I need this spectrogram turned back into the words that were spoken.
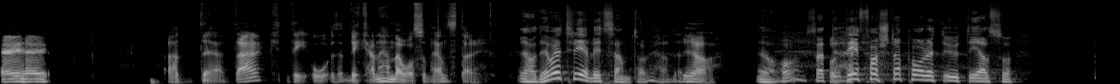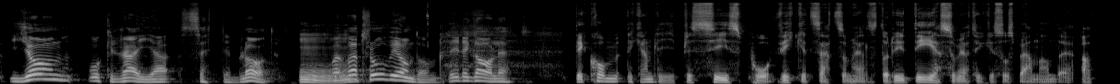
Hej, hej. Ja, det, där, det, det kan hända vad som helst där. Ja, det var ett trevligt samtal vi hade. Ja. Ja, så att det första paret ut är alltså Jan och Raja Zetterblad. Mm. Vad, vad tror vi om dem? Blir det galet? det, kom, det kan bli precis på vilket sätt som helst och det är det som jag tycker är så spännande. Att,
